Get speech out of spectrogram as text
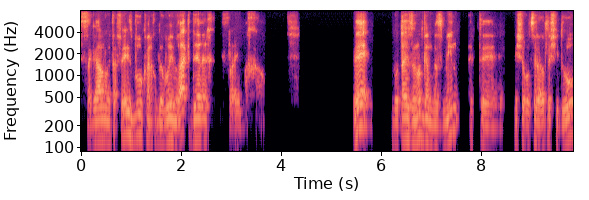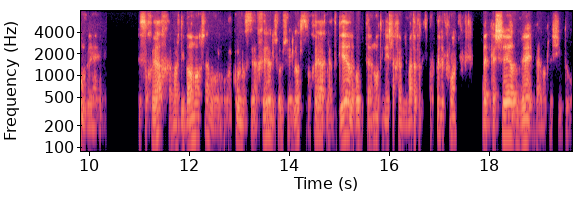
סגרנו את הפייסבוק ואנחנו מדברים רק דרך ישראל מחר. ובאותה הזדמנות גם מזמין את uh, מי שרוצה לעלות לשידור ולשוחח על מה שדיברנו עכשיו, או, או על כל נושא אחר, לשאול שאלות, לשוחח, לאתגר, לבוא בטענות, הנה יש לכם למטה את המספר טלפון, להתקשר ולעלות לשידור.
